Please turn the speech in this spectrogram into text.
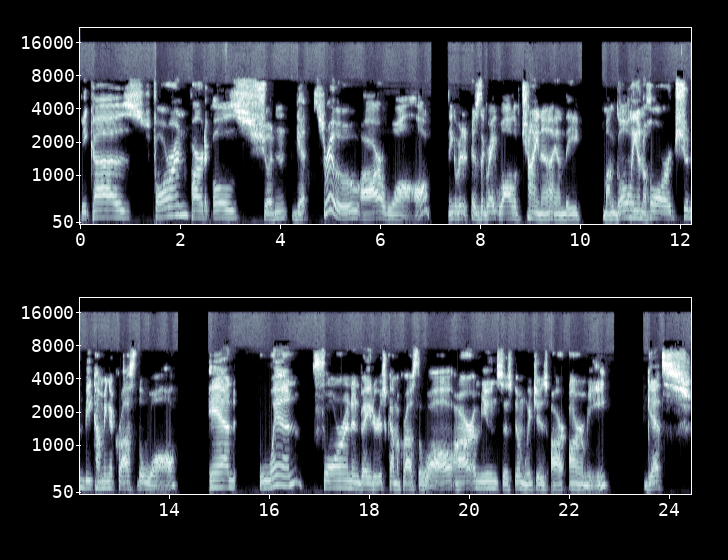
because foreign particles shouldn't get through our wall. Think of it as the Great Wall of China, and the Mongolian horde shouldn't be coming across the wall. And when foreign invaders come across the wall, our immune system, which is our army, gets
